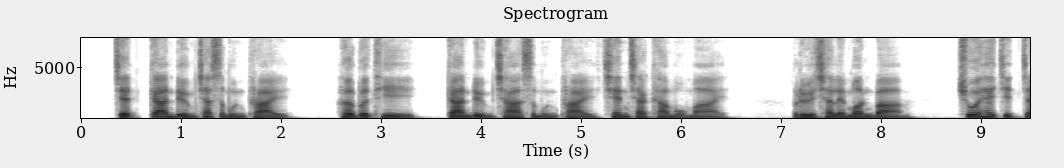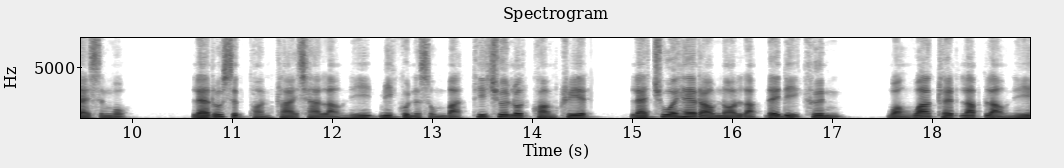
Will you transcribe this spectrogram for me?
7. การดื่มชาสมุนไพร Herbal Tea การดื่มชาสมุนไพร เช่นชาคาโมไมล์หรือชาเลมอนบาล์มช่วยให้จิตใจสงบ และรู้สึกผ่อนคลายชาเหล่านี้มีคุณสมบัติที่ช่วยลดความเครียด และช่วยให้เรานอนหลับได้ดีขึ้น หวังว่าเคล็ดลับเหล่านี้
